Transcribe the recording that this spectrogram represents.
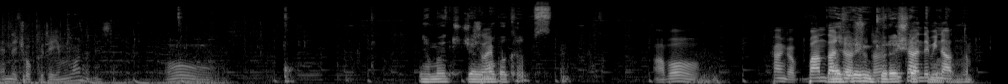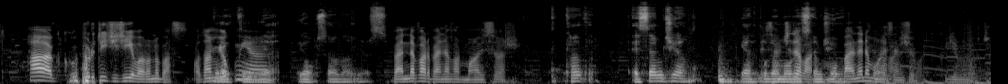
Ben de çok kötü aim'im var da neyse. Oo. Ama canıma Sniper- bakar mısın? Abo. Kanka bandaj var şurada. Bir güreş tane de mini adamla. attım. Ha köpürtü içeceği var onu bas. Adam yok mu Bıraktım ya? Yoksa alamıyoruz. Bende var bende var mavisi var. Kanka SMG al. Gel burada SMG mor de var. SMG var. Bende de mor SMG var. 24.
